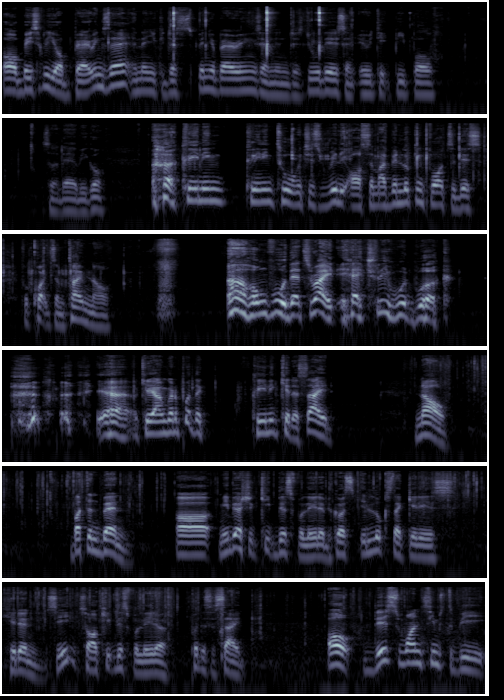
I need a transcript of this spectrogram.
or basically your bearings there and then you could just spin your bearings and then just do this and irritate people so there we go cleaning cleaning tool which is really awesome I've been looking forward to this for quite some time now ah Hongfu that's right it actually would work yeah okay I'm gonna put the cleaning kit aside now button bend uh, maybe I should keep this for later because it looks like it is hidden. See? So I'll keep this for later. Put this aside. Oh, this one seems to be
